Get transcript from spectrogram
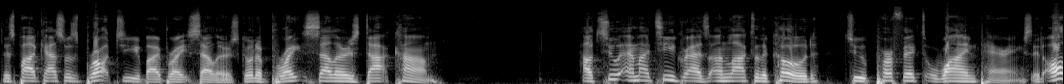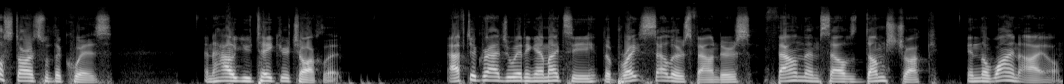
This podcast was brought to you by Bright Cellars. Go to brightcellars.com. How two MIT grads unlocked the code to perfect wine pairings. It all starts with a quiz and how you take your chocolate. After graduating MIT, the Bright Cellars founders found themselves dumbstruck in the wine aisle.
